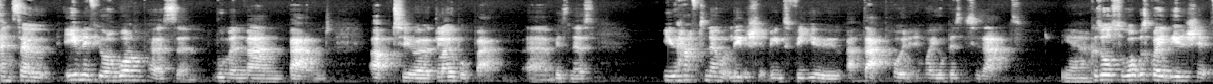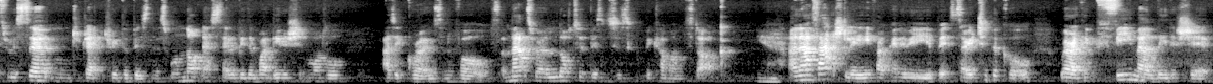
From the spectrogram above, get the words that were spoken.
And so, even if you're a one person, woman, man band, up to a global band, uh, business, you have to know what leadership means for you at that point in where your business is at. Yeah. Because also, what was great leadership through a certain trajectory of the business will not necessarily be the right leadership model as it grows and evolves. And that's where a lot of businesses become unstuck. Yeah. And that's actually, if I'm going to be a bit stereotypical, where I think female leadership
